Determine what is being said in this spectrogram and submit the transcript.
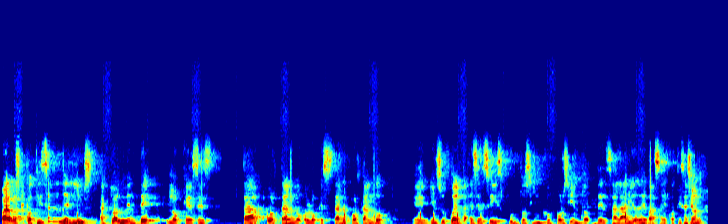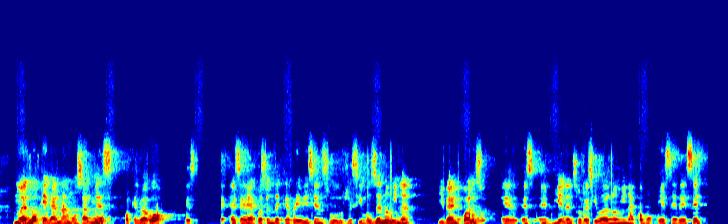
Para los que cotizan en el IMSS, actualmente lo que se está aportando o lo que se está reportando eh, en su cuenta es el 6.5% del salario de base de cotización. No es lo que ganamos al mes, porque luego este, sería cuestión de que revisen sus recibos de nómina y vean cuáles eh, es, eh, vienen su recibo de nómina como SBC,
